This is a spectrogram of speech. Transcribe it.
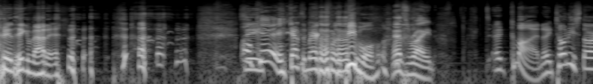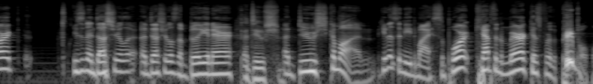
I didn't think about it. See, Okay. Captain America's for the people. That's right. Uh, come on, like Tony Stark. He's an industrial industrialist, a billionaire, A douche. a douche. Come on, he doesn't need my support. Captain America's for the people.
